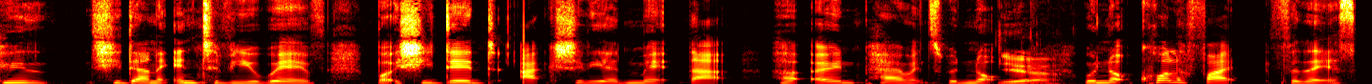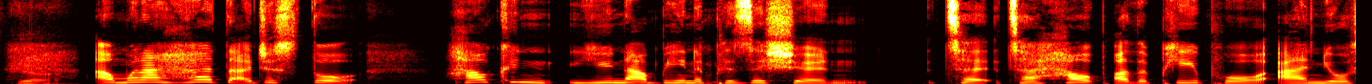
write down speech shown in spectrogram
who she'd done an interview with, but she did actually admit that her own parents would not Yeah. would not qualify for this. Yeah. And when I heard that, I just thought, how can you now be in a position to to help other people and you're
